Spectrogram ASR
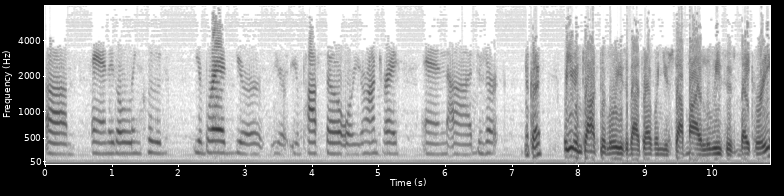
um, and it'll include your bread, your your your pasta or your entree, and uh, dessert. Okay. Well, you can talk to Louise about that when you stop by Louise's Bakery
